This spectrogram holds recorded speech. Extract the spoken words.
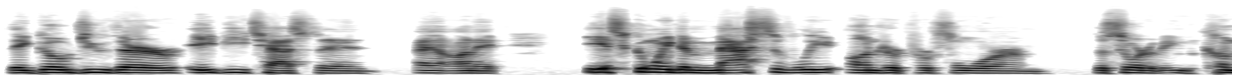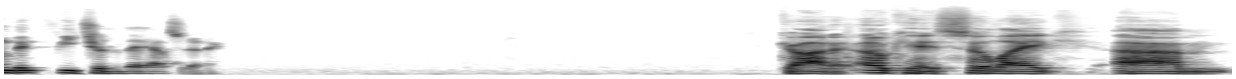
they go do their a b testing on it it's going to massively underperform the sort of incumbent feature that they have today Got it. Okay, so like, um,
